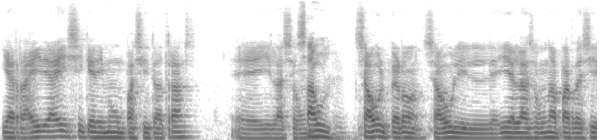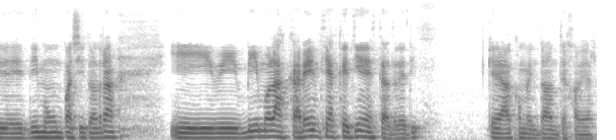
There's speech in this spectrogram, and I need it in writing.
Y a raíz de ahí sí que dimos un pasito atrás. Eh, y la segunda, Saúl. Saúl, perdón. Saúl. Y, y en la segunda parte sí dimos un pasito atrás. Y vi- vimos las carencias que tiene este Atleti. Que has comentado antes, Javier.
